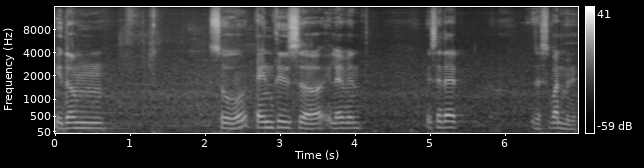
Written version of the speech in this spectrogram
idam so 10th is uh, 11th we say that just one minute.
